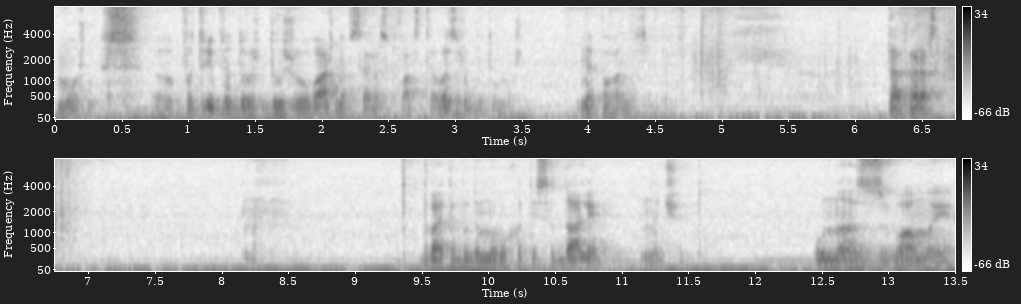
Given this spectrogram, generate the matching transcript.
Можна. Е, Потрібно дуже, дуже уважно все розкласти, але зробити можна. Непогане завдання. Так, гаразд. Давайте будемо рухатися далі. Значить, у нас з вами.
